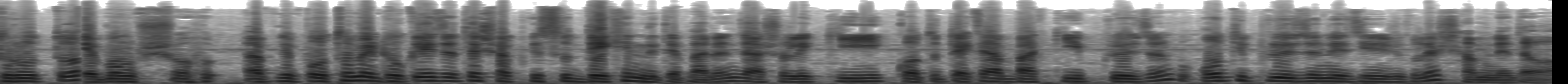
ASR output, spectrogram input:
দ্রুত এবং আপনি প্রথমে ঢুকে যাতে সবকিছু দেখে নিতে পারেন যে আসলে কি, কত টাকা বা কি প্রয়োজন, অতি প্রয়োজনীয় জিনিসগুলো সামনে দেওয়া।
